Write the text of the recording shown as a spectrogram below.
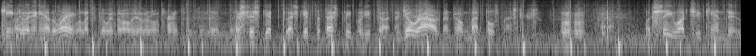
can't do it any other way, Well, let's go into all the other alternatives, and then. Uh, let's just get let's get the best people you've got. Now, Joe Rauh's been talking about postmasters. Mm-hmm. Let's see what you can do,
